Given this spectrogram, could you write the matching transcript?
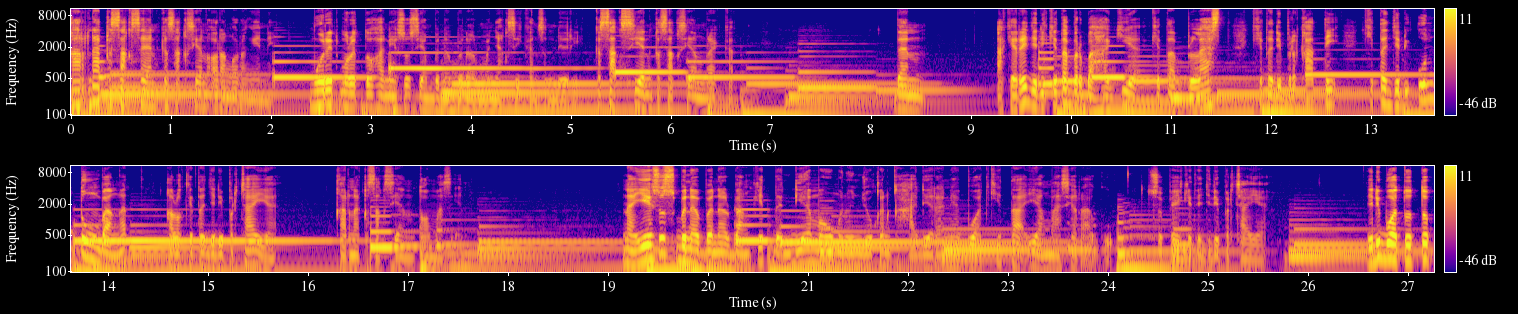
karena kesaksian-kesaksian orang-orang ini murid-murid Tuhan Yesus yang benar-benar menyaksikan sendiri kesaksian-kesaksian mereka dan akhirnya jadi kita berbahagia kita blessed kita diberkati kita jadi untung banget kalau kita jadi percaya karena kesaksian Thomas ini. Nah, Yesus benar-benar bangkit dan dia mau menunjukkan kehadirannya buat kita yang masih ragu supaya kita jadi percaya. Jadi buat tutup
